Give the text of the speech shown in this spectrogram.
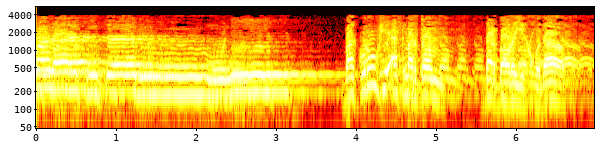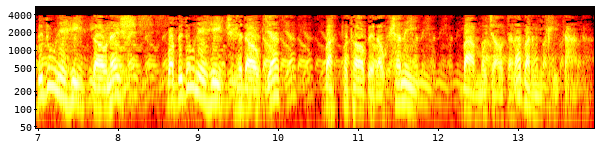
ولا كتاب منیر و گروهی از مردم درباره خدا بدون هیچ دانش و بدون هیچ هدایت و کتاب روشنی و مجادله برمیخیزند.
